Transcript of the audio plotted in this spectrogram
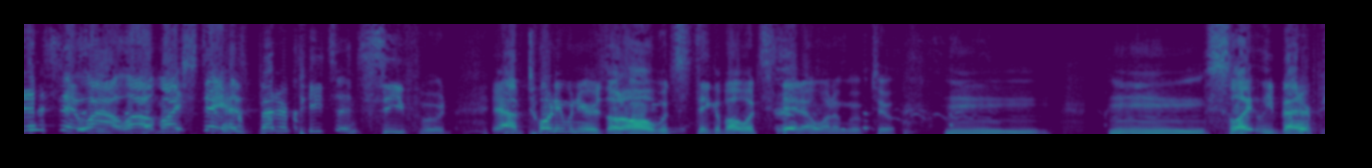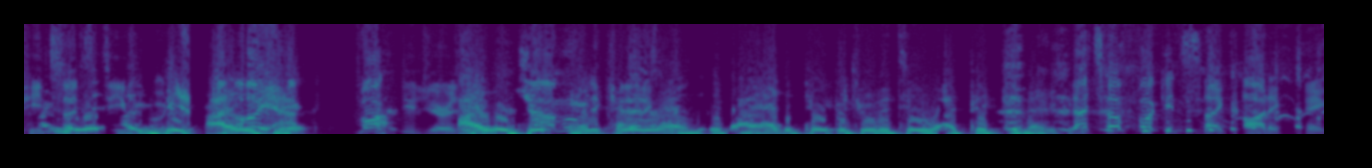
that's it. Wow, wow. My state has better pizza and seafood. Yeah, I'm 21 years old. Oh, let's think about what state I want to move to. Hmm. Hmm. Slightly better pizza I and seafood. dude, I Oh, legit, yeah. Fuck New Jersey. I legit I'm moving Connecticut. If I had to pick between the two, I'd pick Connecticut. That's a fucking psychotic take.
